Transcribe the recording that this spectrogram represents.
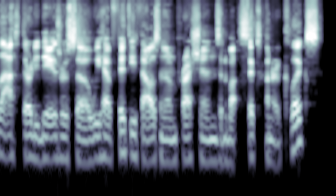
last 30 days or so, we have 50,000 impressions and about 600 clicks,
